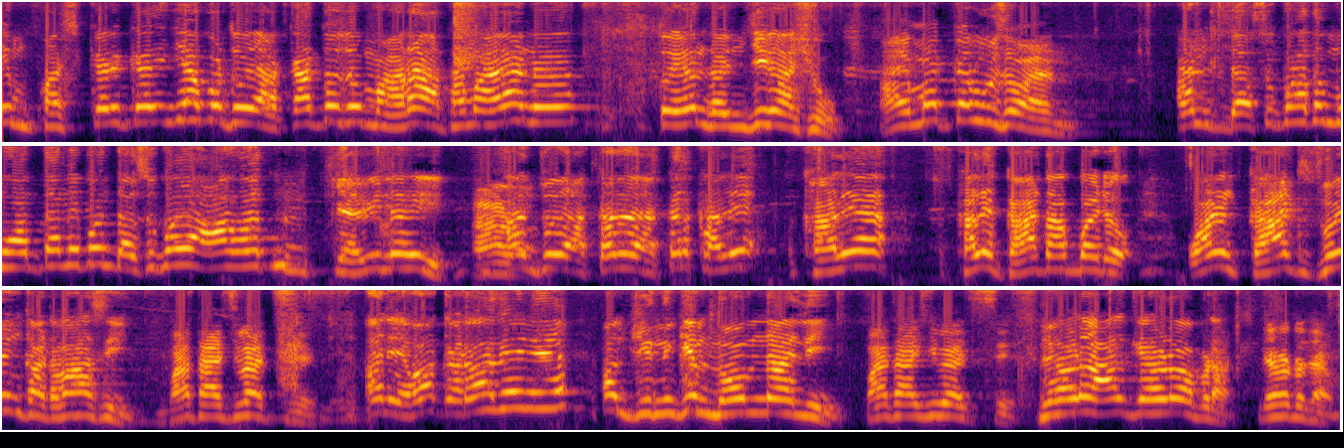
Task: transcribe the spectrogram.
એ મશ્કરી કરી ગયા પણ જો આકાર તો જો મારા હાથમાં આવ્યા ને તો એને રંજી નાખ્યું આ એમ જ કરવું છે એમ. અને દસુભા તો મોનતા નહીં પણ દસુભાઈ આ વાત કેવી નહીં. અને જો આકાર આકાર ખાલી ખાલી ખાલી ઘાટ આપવા દો. અને ઘાટ જોઈને કાઢવાસી વાત સાચી વાત છે. અને એવા કરવા છે ને આમ જિંદગી નોમ ના લી. વાત સાચી વાત છે. લેવડો હાલ કેવડો આપડા લેવડો જામ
